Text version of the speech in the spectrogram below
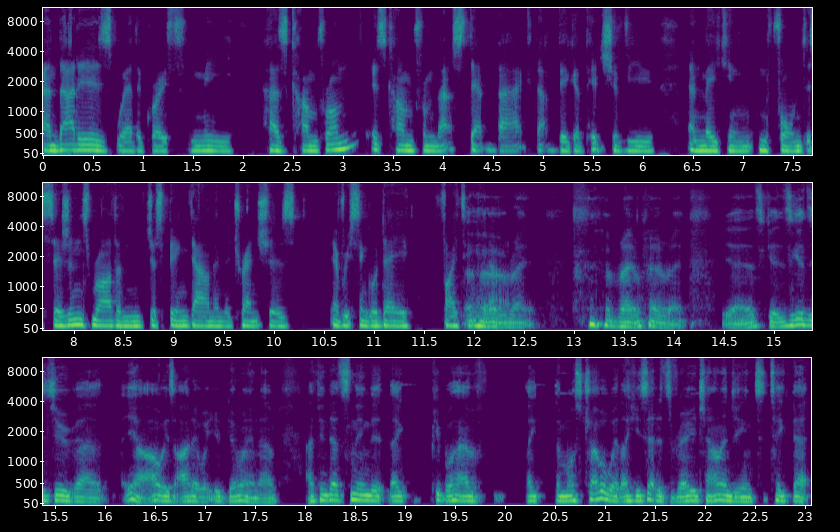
And that is where the growth for me has come from. It's come from that step back, that bigger picture view and making informed decisions rather than just being down in the trenches every single day fighting. Uh, right. right, right, right. Yeah, it's good. It's good that you, uh, yeah, always audit what you're doing. Um, I think that's something that like people have like the most trouble with. Like you said, it's very challenging to take that,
